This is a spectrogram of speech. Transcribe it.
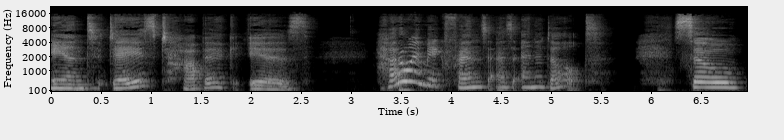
And today's topic is how do I make friends as an adult? So,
